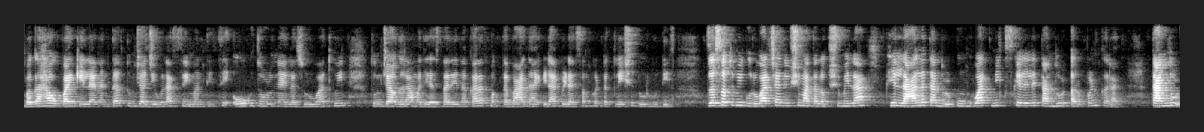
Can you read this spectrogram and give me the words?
बघा हा उपाय केल्यानंतर तुमच्या जीवनात श्रीमंतीचे ओघ जुळून यायला सुरुवात होईल. तुमच्या घरामध्ये असणारी नकारात्मकता बाधा इडापिडा संकट क्लेश दूर होतील. जसं तुम्ही गुरुवारच्या दिवशी माता लक्ष्मीला हे लाल तांदूळ कुंकवात मिक्स केलेले तांदूळ अर्पण कराल. तांदूळ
